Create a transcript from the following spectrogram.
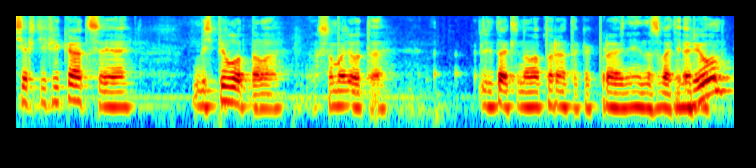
сертификация беспилотного самолета, летательного аппарата, как правильно назвать, «Орион»,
